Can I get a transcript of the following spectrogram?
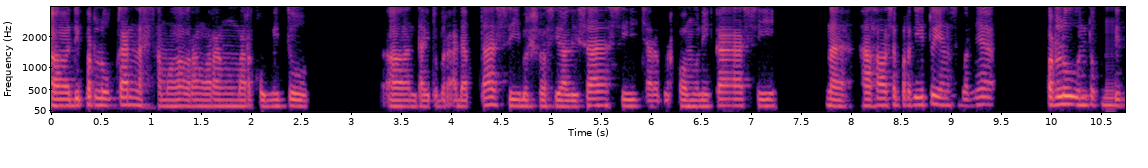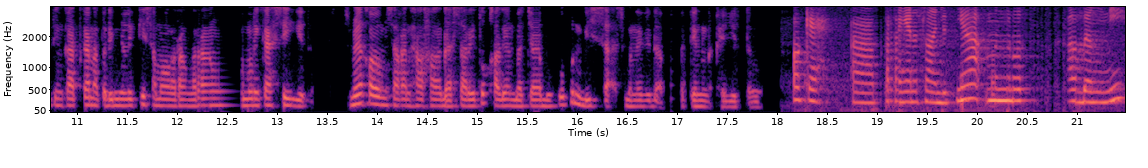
uh, diperlukan lah sama orang-orang markom itu. Uh, entah itu beradaptasi, bersosialisasi, cara berkomunikasi, Nah, hal-hal seperti itu yang sebenarnya perlu untuk ditingkatkan atau dimiliki sama orang-orang komunikasi gitu. Sebenarnya kalau misalkan hal-hal dasar itu kalian baca buku pun bisa sebenarnya didapetin kayak gitu. Oke, uh, pertanyaan selanjutnya, menurut Abang nih,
